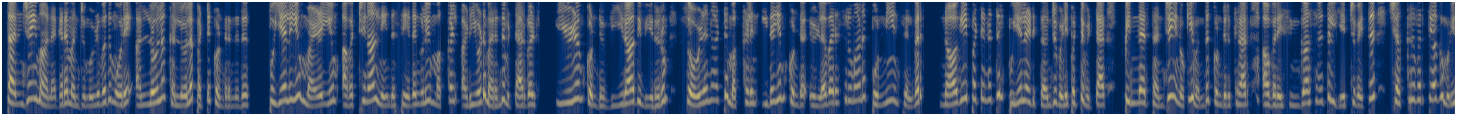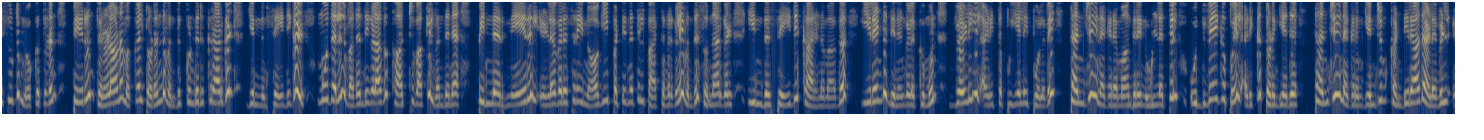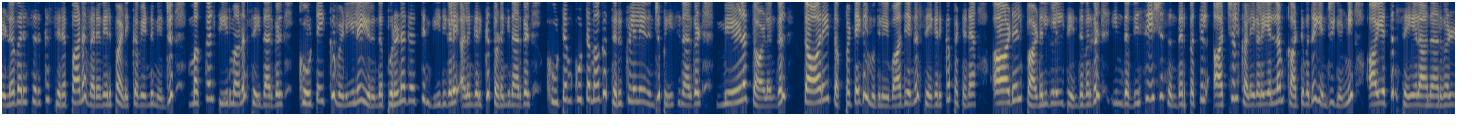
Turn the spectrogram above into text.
தஞ்சை மாநகரம் அன்று முழுவதும் ஒரே அல்லோல கல்லோலப்பட்டுக் கொண்டிருந்தது. புயலையும் மழையும் அவற்றினால் நீந்த சேதங்களையும் மக்கள் அடியோடு மறந்து விட்டார்கள். ஈழம் கொண்ட வீராதி வீரரும் சோழ நாட்டு மக்களின் இதயம் கொண்ட இளவரசருமான பொன்னியின் செல்வர் நாகைப்பட்டினத்தில் புயல் அடித்த அன்று வெளிப்பட்டு விட்டார். பின்னர் தஞ்சையை நோக்கி வந்து கொண்டிருக்கிறார். அவரை சிங்காசனத்தில் ஏற்றி வைத்து சக்கரவர்த்தியாக முடிசூட்டும் நோக்கத்துடன் பெரும் திரளான மக்கள் தொடர்ந்து வந்து கொண்டிருக்கிறார்கள். என்னும் செய்திகள் முதலில் வதந்திகளாக காற்றுவாக்கில் வந்தன. பின்னர் நேரில் இளவரசரை நாகைப்பட்டினத்தில் பார்த்தவர்களே வந்து சொன்னார்கள். இந்த செய்தி காரணமாக இரண்டு தினங்களுக்கு முன் வெளியில் அடித்த புயலைப் போலவே தஞ்சை நகர மாந்தரின் உள்ளத்தில் உத்வேக புயல் அடிக்கத் தொடங்கியது. தஞ்சை நகரம் என்றும் கண்டிராத அளவில் இளவரசர் இளவரசருக்கு சிறப்பான வரவேற்பு அளிக்க வேண்டும் என்று மக்கள் தீர்மானம் செய்தார்கள். கோட்டைக்கு வெளியிலே இருந்த புறநகரத்தின் வீதிகளை அலங்கரிக்க தொடங்கினார்கள். கூட்டம் கூட்டமாக தெருக்களிலே நின்று பேசினார்கள். மேளதாளங்கள் தாரை தப்பட்டைகள் முதலிய வாத்தியங்கள் சேகரிக்கப்பட்டன. ஆடல் பாடல்களில் தேர்ந்தவர்கள் இந்த விசேஷ சந்தர்ப்பத்தில் ஆற்றல் கலைகளையெல்லாம் காட்டுவது என்று எண்ணி ஆயத்தம் செய்யலானார்கள்.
